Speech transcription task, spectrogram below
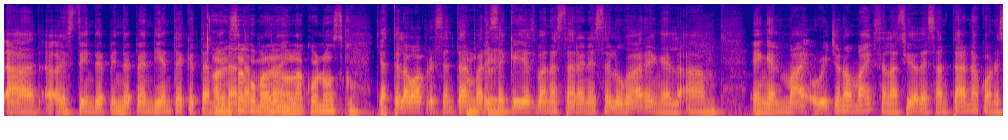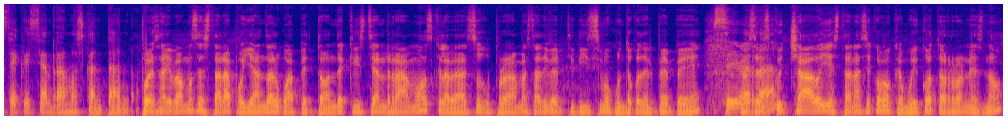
ah, ah, este inde- independiente que A también esa anda por comadre ahí. no la conozco. Ya te la voy a presentar. Parece que ellas van a estar en ese lugar, en el am, en el Mi- Original Mics, en la ciudad de Santana, con este Cristian Ramos cantando. Pues ahí vamos a estar apoyando al guapetón de Cristian Ramos, que la verdad su programa está divertidísimo junto con el Pepe. ¿eh? Sí, Los he escuchado y están así como que muy cotorrones, ¿no?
